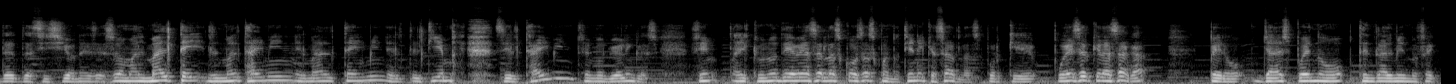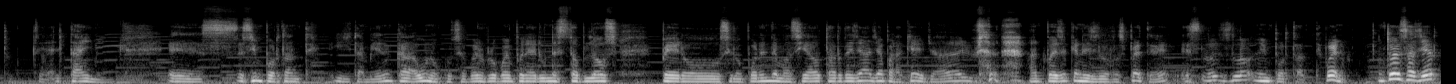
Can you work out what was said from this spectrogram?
de decisiones, eso mal, mal, el mal timing, el mal timing, el, tiempo, si el timing, se me olvidó el inglés, ¿sí? el que uno debe hacer las cosas cuando tiene que hacerlas, porque puede ser que las haga, pero ya después no tendrá el mismo efecto, el timing es, importante. Y también cada uno, pues, por ejemplo, pueden poner un stop loss, pero si lo ponen demasiado tarde ya, ya para qué, ya puede ser que ni se lo respete, ¿eh? es, lo, importante. Bueno, entonces ayer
